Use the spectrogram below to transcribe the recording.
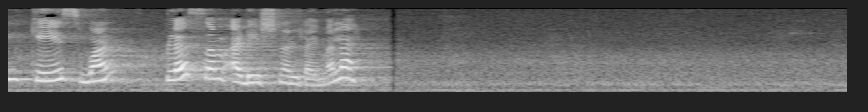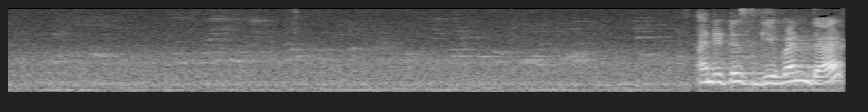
in case 1 plus some additional time alle and it is given that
